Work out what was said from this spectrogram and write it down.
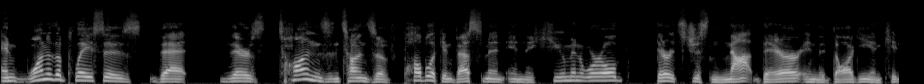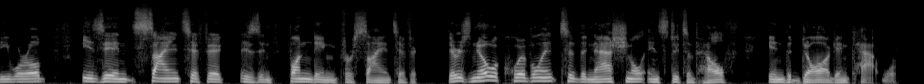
And one of the places that there's tons and tons of public investment in the human world there it's just not there in the doggy and kitty world is in scientific is in funding for scientific there's no equivalent to the National Institutes of Health in the dog and cat world.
